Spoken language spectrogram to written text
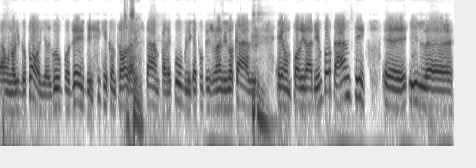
a un oligopolio, il gruppo JD che controlla sì. la stampa, Repubblica, tutti i giornali locali e un po' di radio importanti, eh, il,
